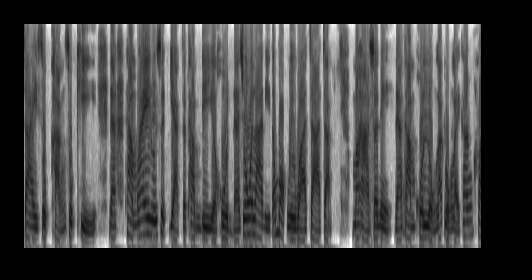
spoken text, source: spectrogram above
ใจสุขขังสุขขีนะทำให้รู้สึกอยากจะทำดีกับคุณนะช่วงเวลานี้ต้องบอกเลยวาจาจะมหาเสน่ห์นะทำคนหลงรักหลงไหลข้างใคร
